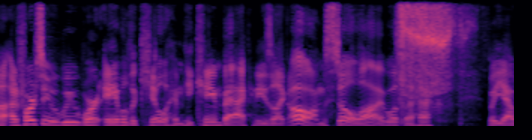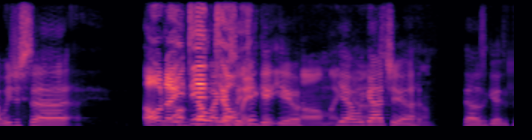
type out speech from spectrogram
uh, unfortunately, we weren't able to kill him. He came back and he's like, "Oh, I'm still alive. What the heck?" But yeah, we just uh, Oh no, you oh, did no, I kill guess me. we did get you. Oh my god. Yeah, we got you. Yeah. That was good.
